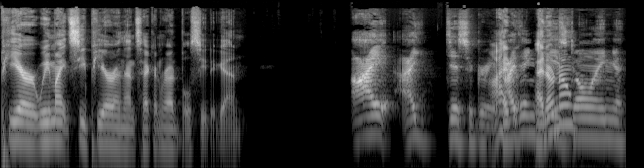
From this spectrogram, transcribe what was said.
Pierre we might see Pierre in that second Red Bull seat again. I I disagree. I- I, think I don't he's know. going.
